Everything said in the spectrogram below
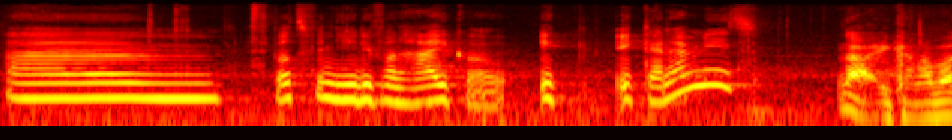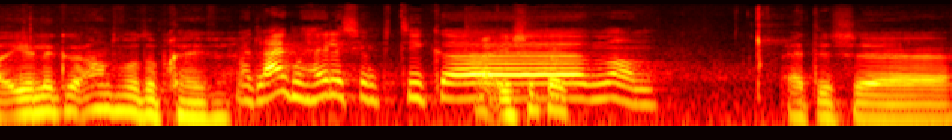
Ehm, wat vinden jullie van Heiko? Ik, ik ken hem niet. Nou, ik kan er wel eerlijk een antwoord op geven. Maar het lijkt me een hele sympathieke Ja, is het ook. eh, man. Het is, eh, eh,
